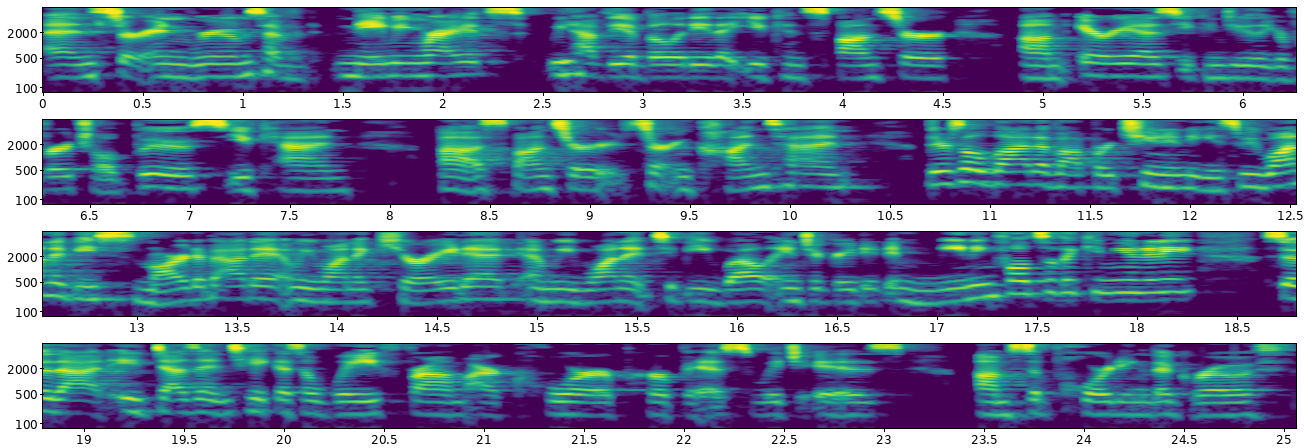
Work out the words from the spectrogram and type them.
and certain rooms have naming rights, we have the ability that you can sponsor um, areas, you can do your virtual booths, you can uh, sponsor certain content there's a lot of opportunities. We want to be smart about it and we want to curate it and we want it to be well integrated and meaningful to the community so that it doesn't take us away from our core purpose, which is um, supporting the growth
